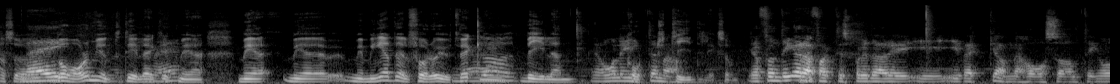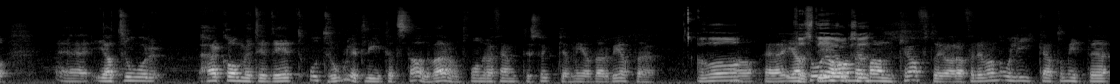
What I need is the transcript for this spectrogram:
Alltså, Nej. då har de ju inte tillräckligt med, med, med, med medel för att utveckla Nej. bilen Jag håller inte kort med. tid. Liksom. Jag funderar faktiskt på det där i, i, i veckan med Haas och allting. Och, eh, jag tror, här kommer vi till, det är ett otroligt litet stall. Vad är de? 250 stycken medarbetare. Ja, Ja, eh, jag fast tror det har också- med mankraft att göra. För det var nog lika att de inte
